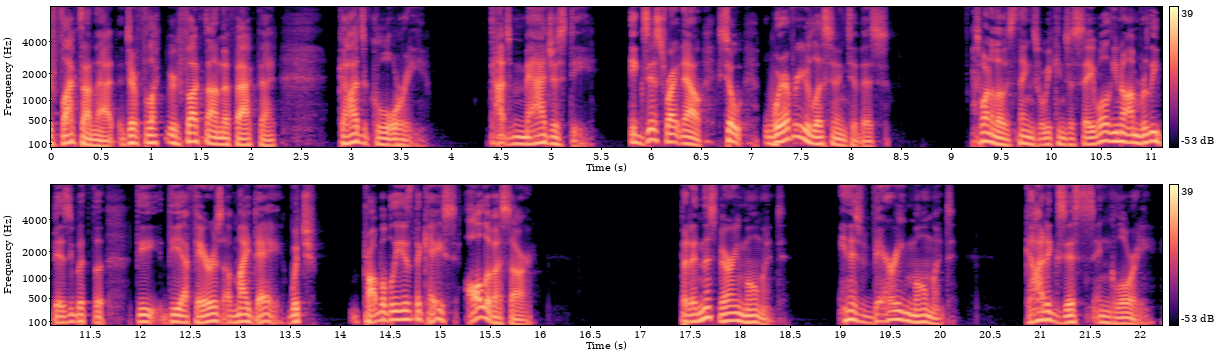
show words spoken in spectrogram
reflect on that. Reflect, reflect on the fact that God's glory, God's majesty exists right now. So wherever you're listening to this, it's one of those things where we can just say, well, you know, I'm really busy with the the the affairs of my day, which probably is the case. All of us are. But in this very moment, in this very moment, God exists in glory.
